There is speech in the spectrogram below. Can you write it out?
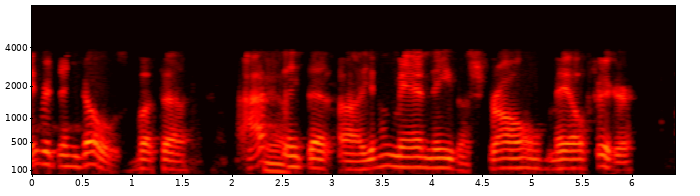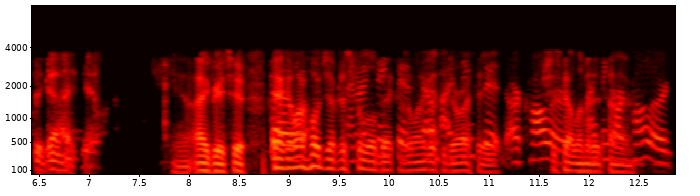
everything goes. But uh, I Yeah. think that a young man needs a strong male figure to guide them. Yeah, I agree too. Beck, I want to hold you up just for a little bit because I want to that- get to I Dorothy. think that our caller, She's got limited I think time. our caller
